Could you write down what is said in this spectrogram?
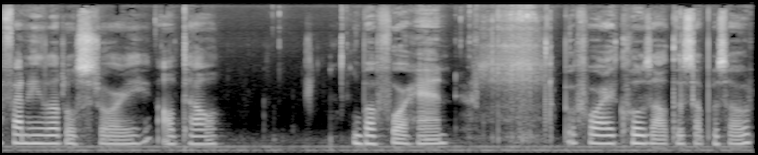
a funny little story I'll tell beforehand before I close out this episode.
